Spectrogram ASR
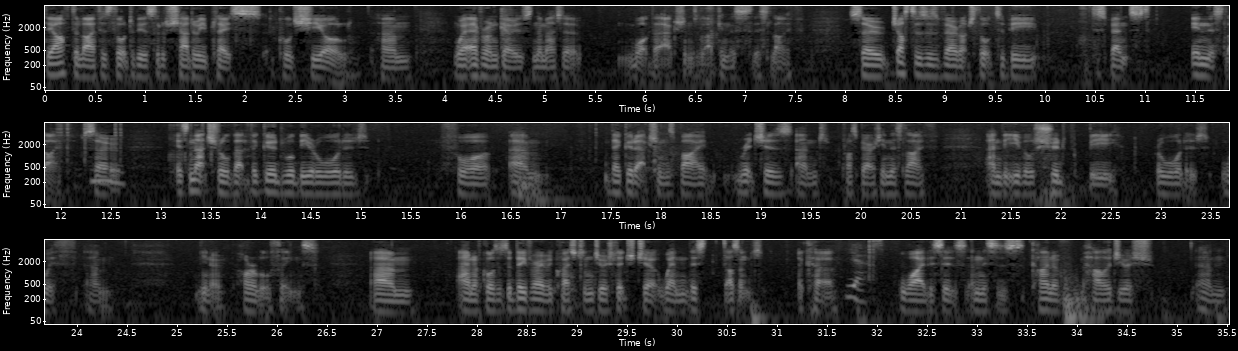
the afterlife is thought to be a sort of shadowy place called Sheol, um, where everyone goes, no matter what their actions are like in this this life. So justice is very much thought to be dispensed in this life. So mm. it's natural that the good will be rewarded for um, their good actions by riches and prosperity in this life, and the evil should be rewarded with, um, you know, horrible things. Um, and of course, it's a big, very big question in Jewish literature when this doesn't occur. Yes. Why this is, and this is kind of how the Jewish um,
